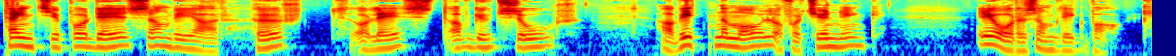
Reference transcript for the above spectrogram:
Tenkje på det som vi har hørt og lest av Guds ord, av vitnemål og forkynning, i året som ligger bak.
